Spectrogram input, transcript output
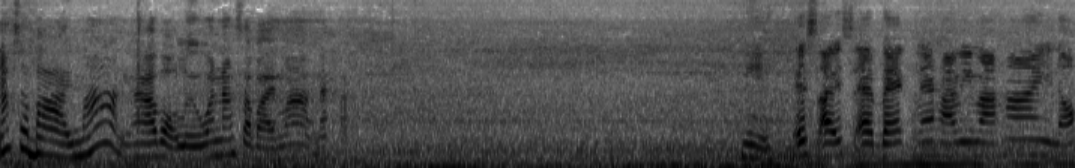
นั่งสบายมากนะคะ บอกเลยว่านั่งสบายมากนะคะนี่ SIS Airbag นะคะ มีมาให้เนาะ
